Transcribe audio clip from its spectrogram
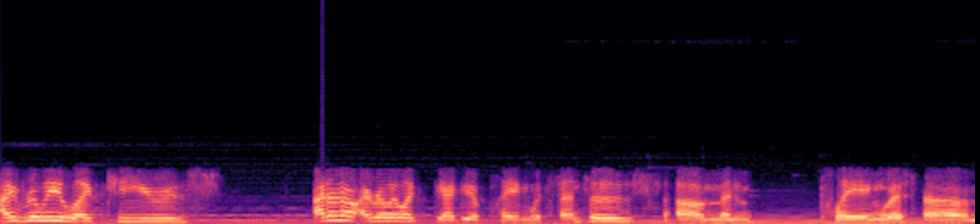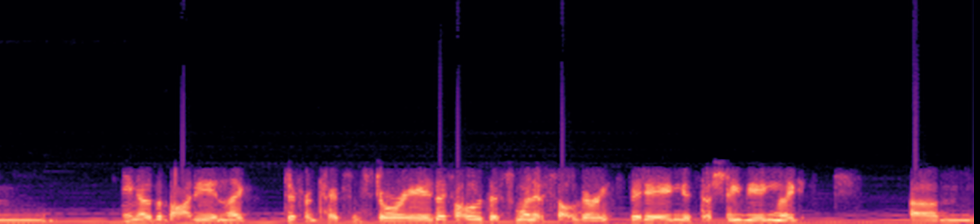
I, I really like to use I don't know. I really like the idea of playing with senses um, and playing with, um, you know, the body and like different types of stories. I felt with this one, it felt very fitting, especially being like, um,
